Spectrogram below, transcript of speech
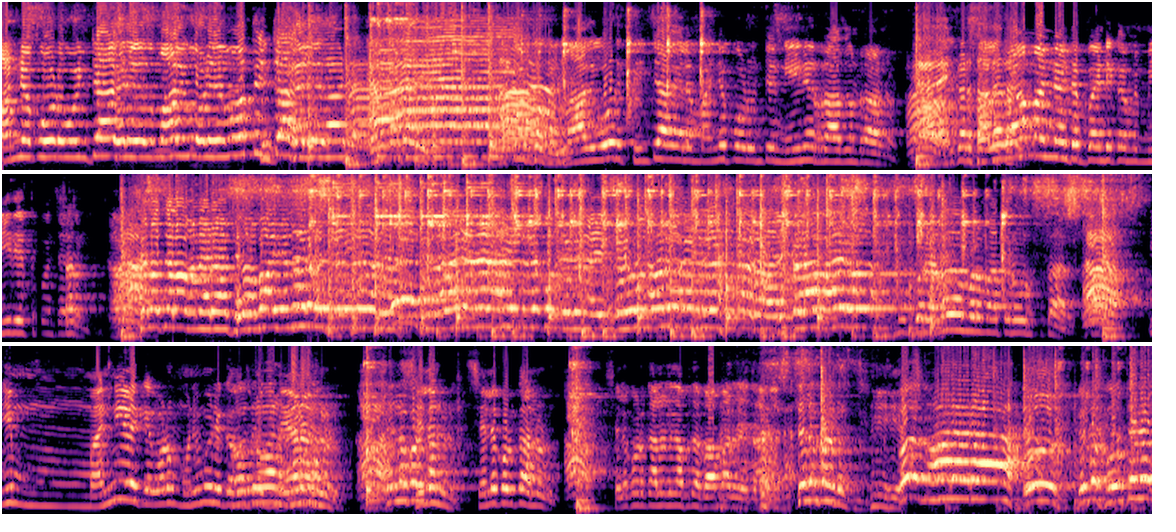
మన్నెపోడు ఉంచాగలేదు మాది కూడా ఏమో తింటాగలేదంట మాది కూడా తింటాగలే మన్నెపోడు ఉంటే నేనే రాజు రాను ఇక్కడ సలరామన్ని అంటే బండి కమ్మి మీద ఎత్తుకొని. చల చల అనరా ముగ్గురు అన్నదమ్ములు మాత్రం ఉరుకుతారు. ఈ మన్నీలకి ఎవడు మునిముని చెల్లకొడుకు. చెల్ల కొడుకు అల్లుడు. చెల్ల కొడుకు అల్లుడు కాకపోతే బామ్మారు చెల్లకొడుకు. ఓ మాలారా పెద్ద పోతాడు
